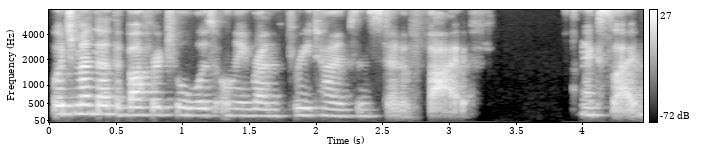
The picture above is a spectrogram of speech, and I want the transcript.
which meant that the buffer tool was only run three times instead of five. Next slide.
